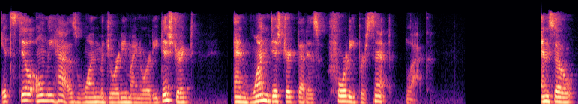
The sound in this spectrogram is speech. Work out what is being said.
it still only has one majority minority district and one district that is 40% black. And so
